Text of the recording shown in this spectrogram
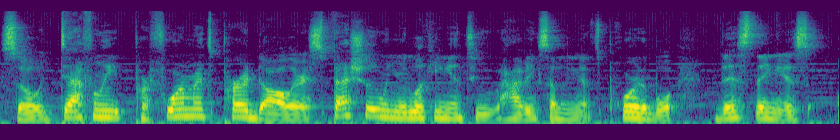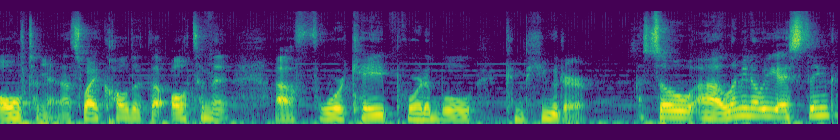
So definitely performance per dollar, especially when you're looking into having something that's portable, this thing is ultimate. That's why I called it the ultimate uh, 4K portable computer. So uh, let me know what you guys think,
